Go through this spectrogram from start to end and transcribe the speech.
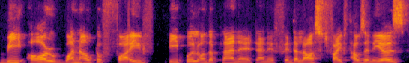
we are one out of five people on the planet. And if in the last 5,000 years,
